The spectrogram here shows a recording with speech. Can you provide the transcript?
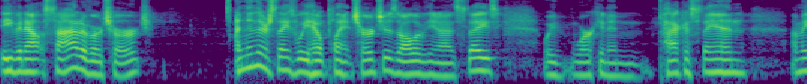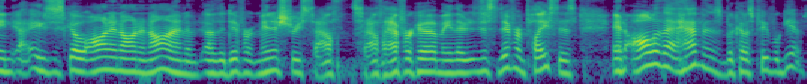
even outside of our church. And then there's things we help plant churches all over the United States. We're working in Pakistan, I mean, I just go on and on and on of, of, the different ministries, South, South Africa. I mean, there's just different places. And all of that happens because people give.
